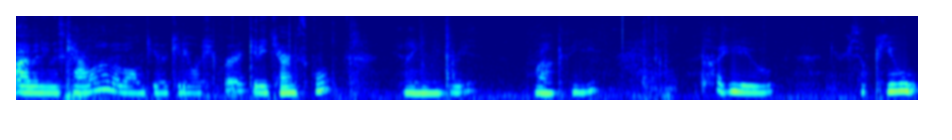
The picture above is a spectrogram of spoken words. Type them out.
Hi, my name is Calla. I'm a volunteer kitty worshiper at Kitty Charm School. And I'm here with Roxy. Hi, you. You're so cute.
